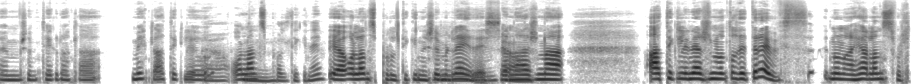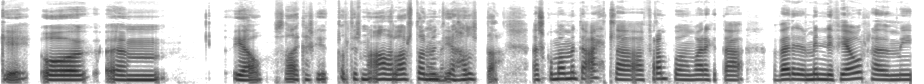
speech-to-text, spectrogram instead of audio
um, sem tekur náttúrulega mikla aðtegli og, og landspolítikinni. já, og landspolítikinu sem er Mm, leiðis, en það er svona aðteglin er svona dálítið dreifð núna hjá landsfólki og um, já, það er kannski dálítið svona aðal ástæðan myndi ég halda En sko, maður myndi ætla að frambóðan var ekkert að verja minni fjárhæðum í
